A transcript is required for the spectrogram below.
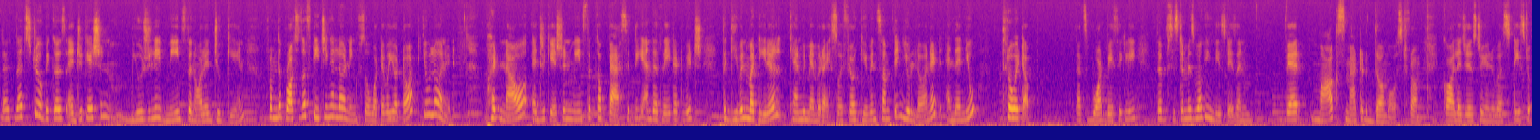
That, that's true because education usually means the knowledge you gain from the process of teaching and learning. So whatever you're taught you learn it. But now education means the capacity and the rate at which the given material can be memorized. So if you're given something you learn it and then you throw it up that's what basically the system is working these days and where marks mattered the most from colleges to universities to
